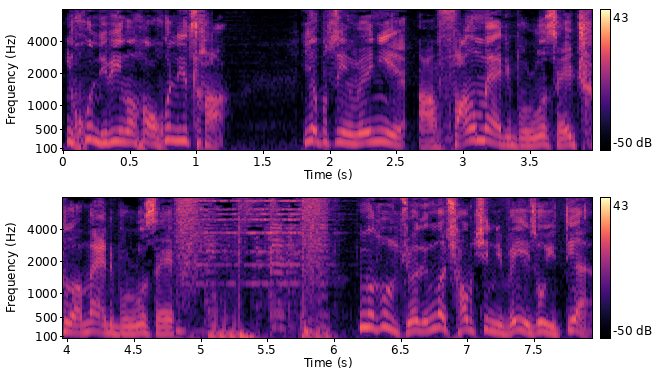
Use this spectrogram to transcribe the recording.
你混的比我好，混的差。”也不是因为你啊，房买的不如谁，车买的不如谁，我就是觉得我瞧不起你，唯一就一点，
